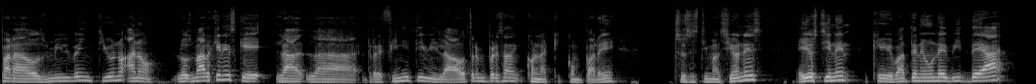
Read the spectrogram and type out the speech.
para 2021, ah, no, los márgenes que la, la Refinitiv y la otra empresa con la que comparé sus estimaciones, ellos tienen que va a tener un EBITDA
